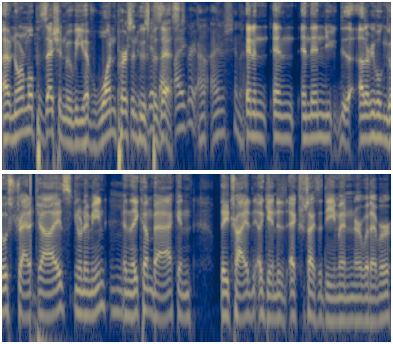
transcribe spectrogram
a normal possession movie, you have one person who's Yes, possessed. I, agree. I, I understand that. and then- and and then you, the other people can go strategize. You know what I mean? Mm-hmm. And they come back and they tried again to exercise the demon or whatever.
